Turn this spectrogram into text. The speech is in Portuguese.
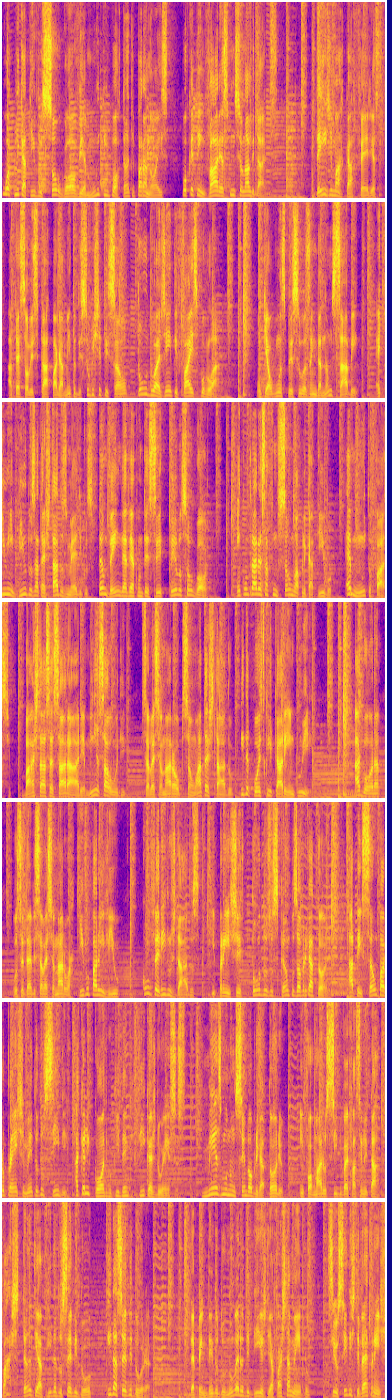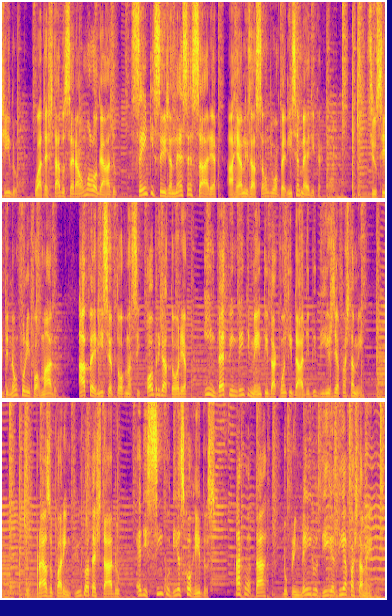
O aplicativo SouGov é muito importante para nós porque tem várias funcionalidades. Desde marcar férias até solicitar pagamento de substituição, tudo a gente faz por lá. O que algumas pessoas ainda não sabem é que o envio dos atestados médicos também deve acontecer pelo SouGov. Encontrar essa função no aplicativo é muito fácil. Basta acessar a área Minha Saúde, selecionar a opção Atestado e depois clicar em Incluir. Agora, você deve selecionar o arquivo para envio, conferir os dados e preencher todos os campos obrigatórios. Atenção para o preenchimento do CID, aquele código que identifica as doenças. Mesmo não sendo obrigatório, informar o CID vai facilitar bastante a vida do servidor e da servidora. Dependendo do número de dias de afastamento, se o CID estiver preenchido, o atestado será homologado sem que seja necessária a realização de uma perícia médica. Se o CID não for informado, a perícia torna-se obrigatória independentemente da quantidade de dias de afastamento. O prazo para envio do atestado é de cinco dias corridos, a contar do primeiro dia de afastamento.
